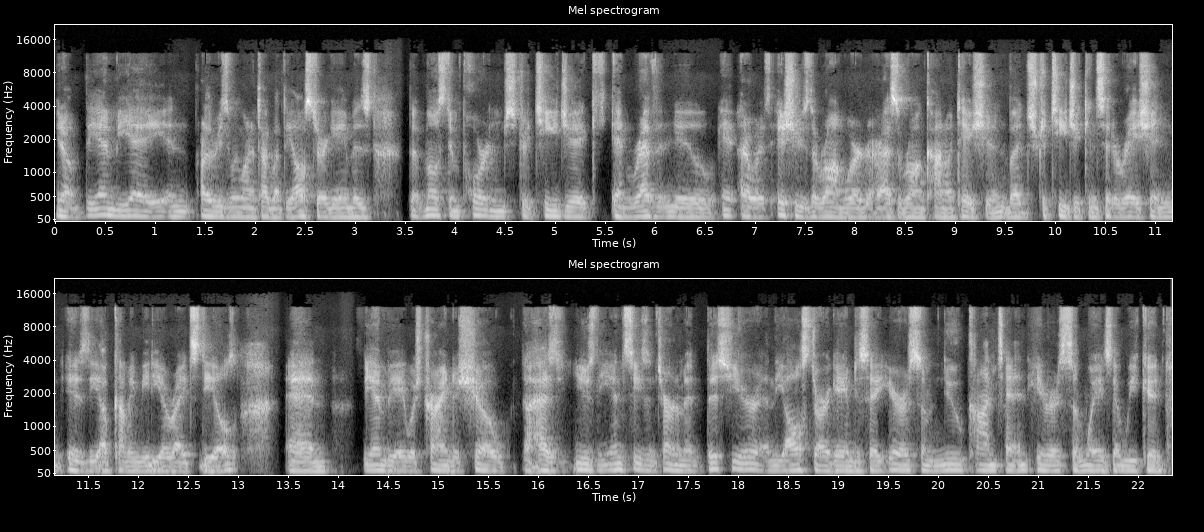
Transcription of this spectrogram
you know, the NBA and part of the reason we want to talk about the All-Star game is the most important strategic and revenue I don't know issues the wrong word or has the wrong connotation, but strategic consideration is the upcoming media rights deals. And the NBA was trying to show uh, has used the in-season tournament this year and the All-Star game to say here are some new content. Here are some ways that we could,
